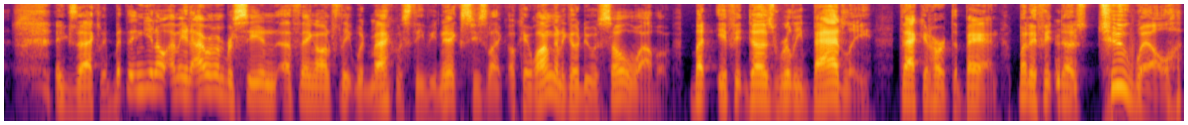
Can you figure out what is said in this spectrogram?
exactly. But then, you know, I mean, I remember seeing a thing on Fleetwood Mac with Stevie Nicks. He's like, okay, well, I'm going to go do a solo album. But if it does really badly, that could hurt the band. But if it does too well,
